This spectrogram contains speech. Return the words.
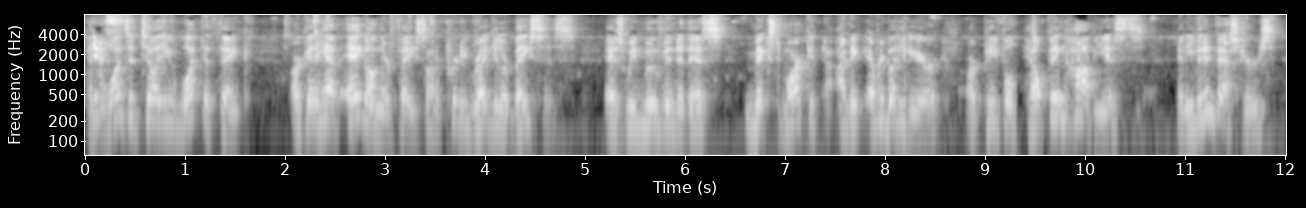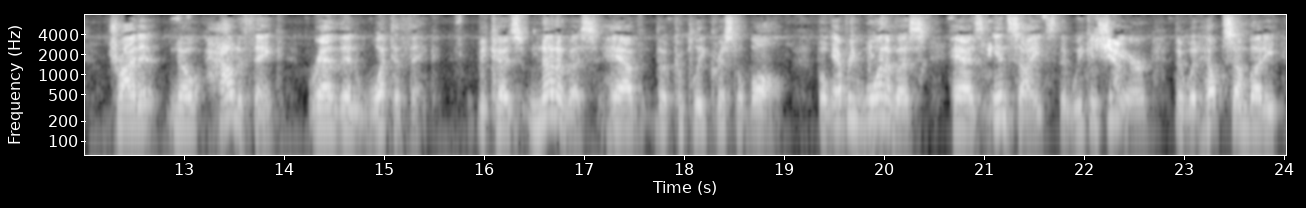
And Yes. the ones that tell you what to think are going to have egg on their face on a pretty regular basis as we move into this mixed market. I think everybody here are people helping hobbyists and even investors try to know how to think rather than what to think because none of us have the complete crystal ball. But every one of us has insights that we can share that would help somebody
